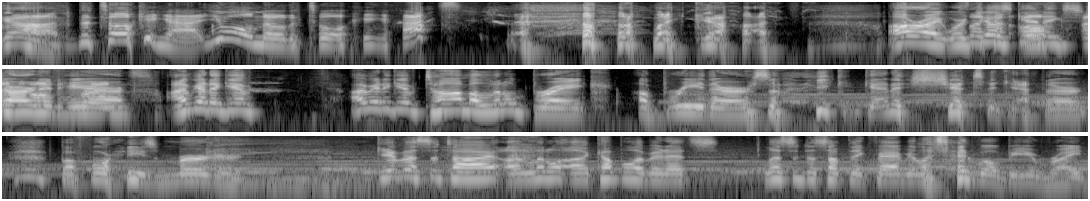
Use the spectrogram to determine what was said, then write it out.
god! The talking hat. You all know the talking hat. Oh my god! All right, we're like just an off- getting started here. I'm gonna give, I'm gonna give Tom a little break, a breather, so he can get his shit together before he's murdered. Give us a time, a little, a couple of minutes. Listen to something fabulous, and we'll be right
